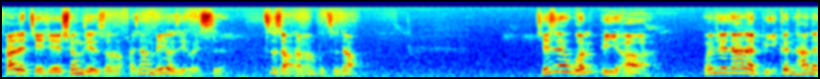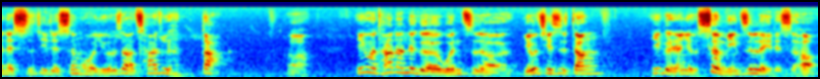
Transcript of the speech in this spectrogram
他的姐姐兄姐说好像没有这回事，至少他们不知道。其实文笔哈，文学家的笔跟他的那实际的生活有的时候差距很大，啊。因为他的那个文字啊，尤其是当一个人有盛名之累的时候，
